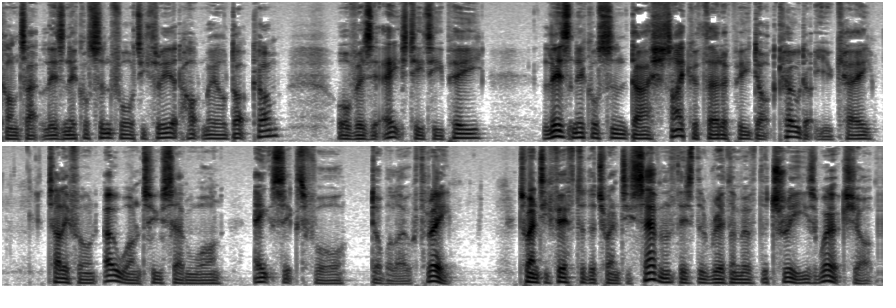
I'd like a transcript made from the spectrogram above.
Contact Liz Nicholson 43 at hotmail.com or visit http liznicholson psychotherapy.co.uk telephone 01271 864 003. 25th to the 27th is the Rhythm of the Trees workshop,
